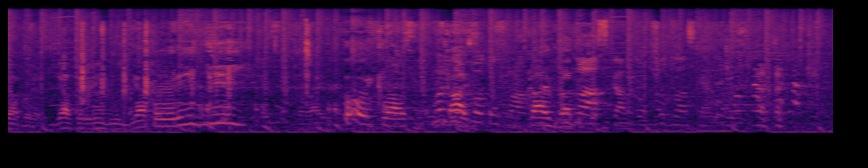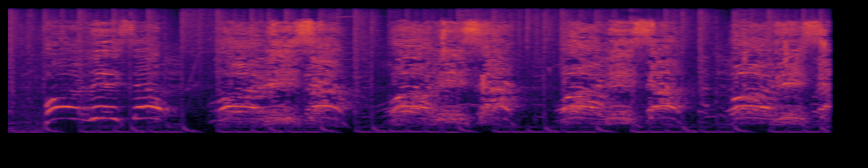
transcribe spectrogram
Дякую, дякую, рідний, дякую, рідний. Ой, клас. Кайф, кайф, брат. Будь ласка, будь ласка. Поліся! Поліся! Поліся! Поліся! Поліся!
